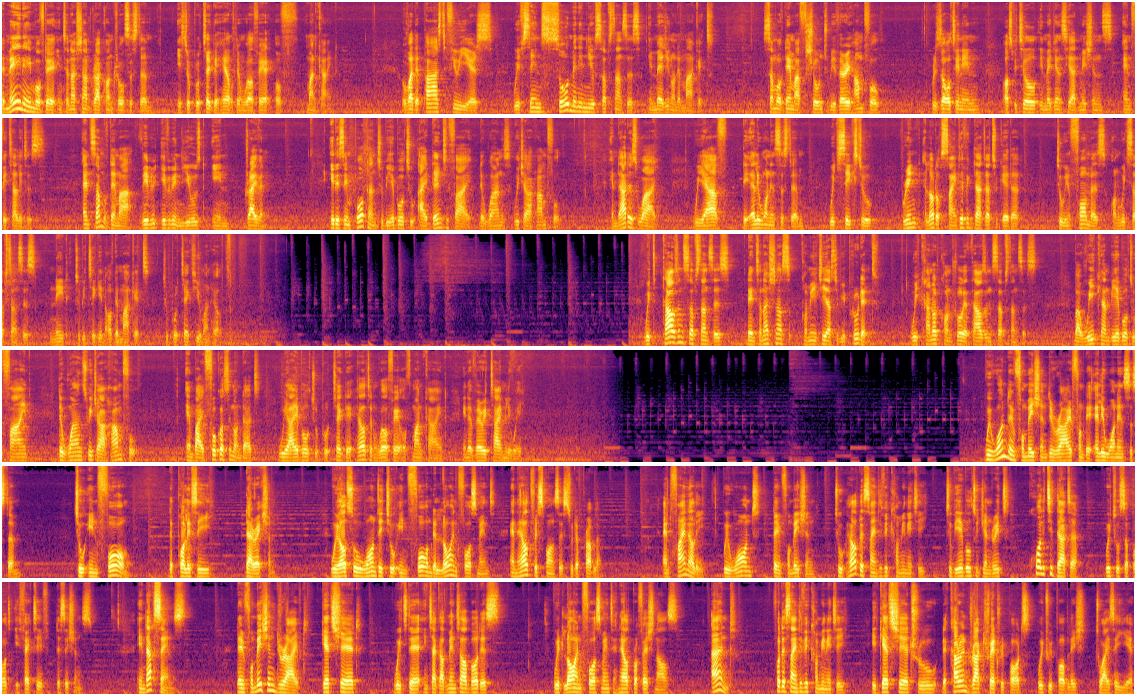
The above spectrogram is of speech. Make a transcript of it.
The main aim of the International Drug Control System is to protect the health and welfare of mankind. Over the past few years, we've seen so many new substances emerging on the market. Some of them have shown to be very harmful, resulting in hospital emergency admissions and fatalities. And some of them are even been used in driving. It is important to be able to identify the ones which are harmful. And that is why we have the early warning system, which seeks to bring a lot of scientific data together to inform us on which substances need to be taken off the market to protect human health. With 1,000 substances, the international community has to be prudent. We cannot control a 1,000 substances, but we can be able to find the ones which are harmful. And by focusing on that, we are able to protect the health and welfare of mankind in a very timely way. We want the information derived from the early warning system to inform the policy direction. We also want it to inform the law enforcement and health responses to the problem. And finally, we want the information to help the scientific community to be able to generate quality data which will support effective decisions. In that sense, the information derived gets shared with the intergovernmental bodies, with law enforcement and health professionals, and for the scientific community, it gets shared through the current drug threat reports, which we publish twice a year.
